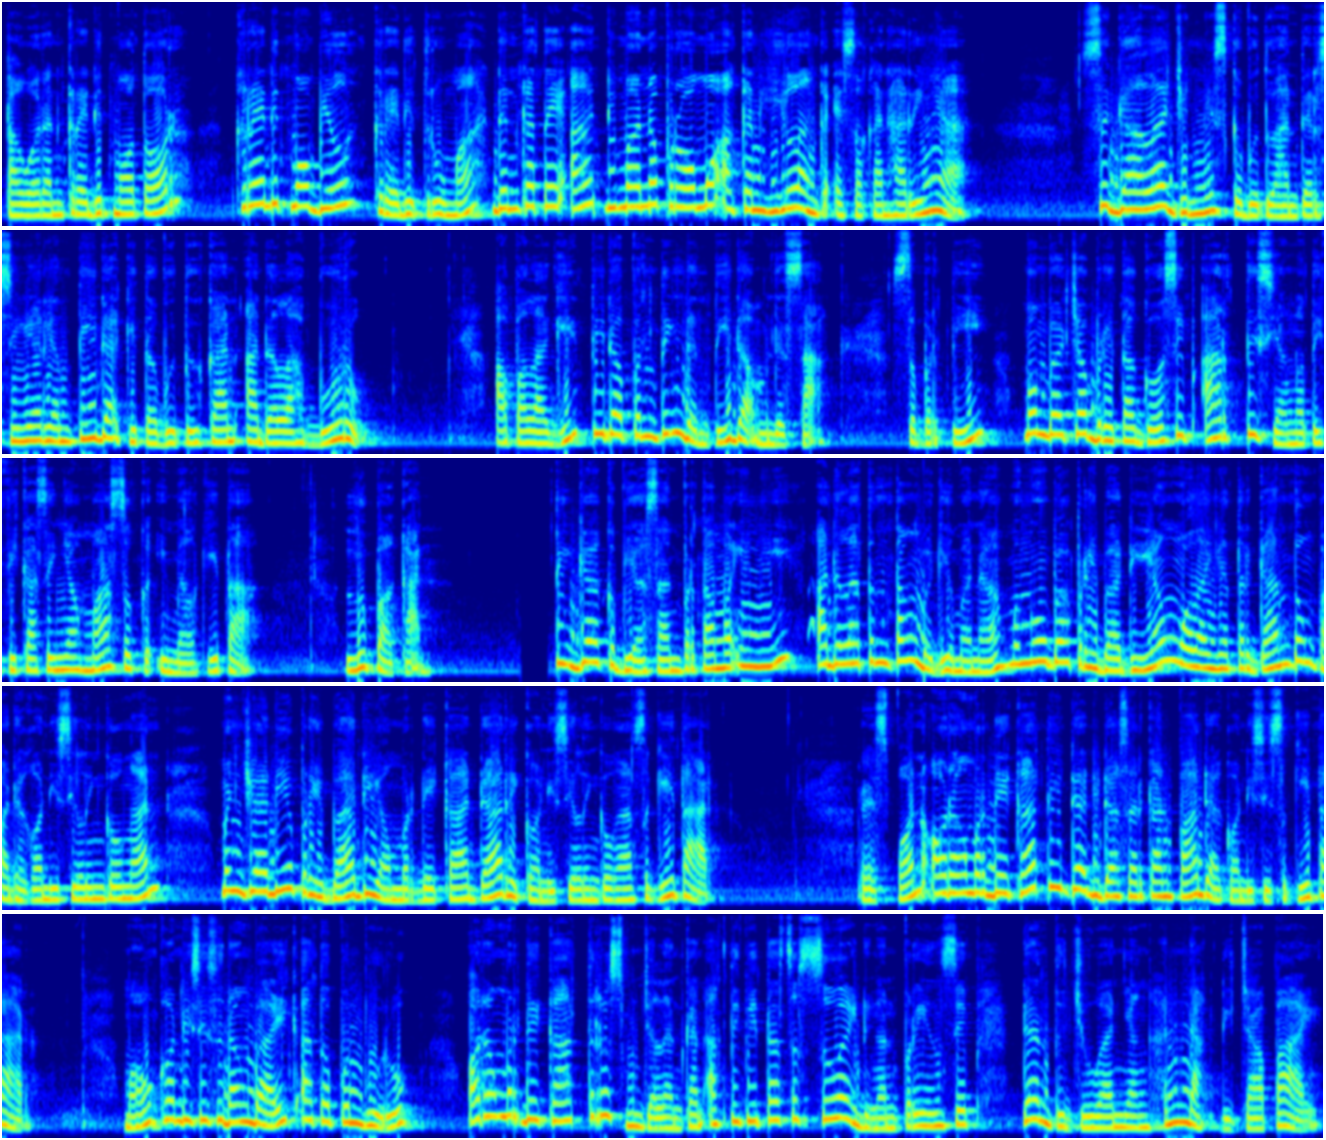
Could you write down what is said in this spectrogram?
Tawaran kredit motor, kredit mobil, kredit rumah, dan KTA di mana promo akan hilang keesokan harinya. Segala jenis kebutuhan tersier yang tidak kita butuhkan adalah buruk apalagi tidak penting dan tidak mendesak, seperti membaca berita gosip artis yang notifikasinya masuk ke email kita. Lupakan. Tiga kebiasaan pertama ini adalah tentang bagaimana mengubah pribadi yang mulanya tergantung pada kondisi lingkungan menjadi pribadi yang merdeka dari kondisi lingkungan sekitar. Respon orang merdeka tidak didasarkan pada kondisi sekitar. Mau kondisi sedang baik ataupun buruk, orang merdeka terus menjalankan aktivitas sesuai dengan prinsip dan tujuan yang hendak dicapai.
